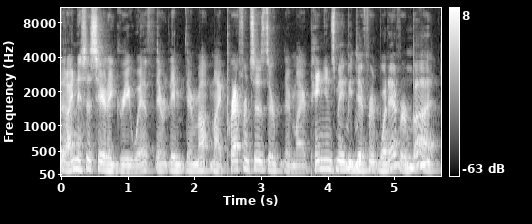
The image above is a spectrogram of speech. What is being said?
that i necessarily agree with. They're, they, they're my, my preferences they're, they're my opinions may be mm-hmm. different whatever mm-hmm. but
